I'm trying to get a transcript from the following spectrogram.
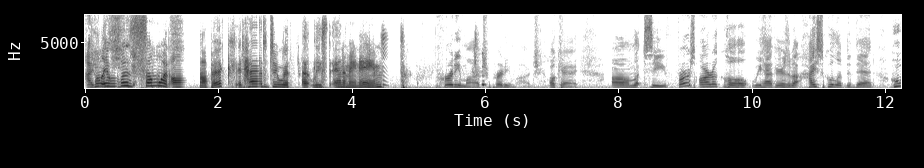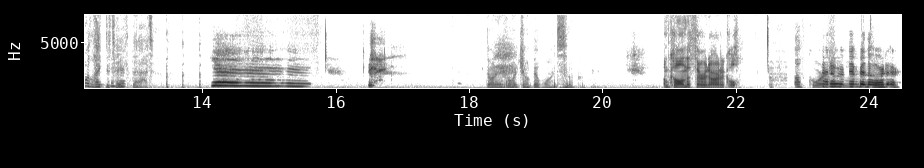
I, Well, it was somewhat on topic. It had to do with at least anime names. pretty much, pretty much. Okay. Um, let's see. First article we have here is about High School of the Dead. Who would like to take that? Yay! Don't everyone jump at once. I'm calling the third article. Of course. I don't you will. remember the order.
